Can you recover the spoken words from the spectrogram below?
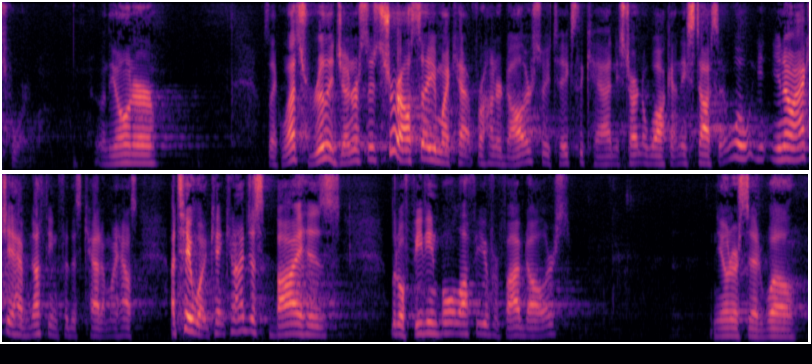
for it. And the owner was like, well, that's really generous. Said, sure, I'll sell you my cat for $100. So he takes the cat and he's starting to walk out and he stops. And, well, you know, I actually have nothing for this cat at my house. I tell you what, can, can I just buy his little feeding bowl off of you for $5? And the owner said, well,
